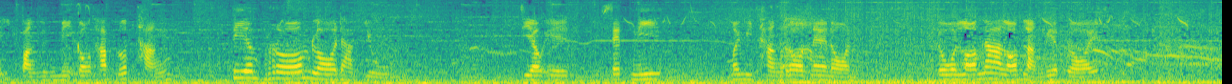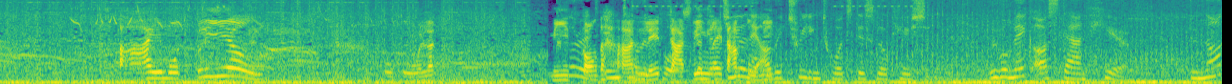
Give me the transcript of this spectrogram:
และอีกฝั่งหนึ่งมีกองทัพรถถัง เตรียมพร้อมรอดักอยู่ GLA เซตนี้ไม่มีทางรอดแน่นอน โดนล้อมหน้าล้อมหลังเรียบร้อย ตายหมดเกลี้ยง โอ้โหแล้วมีกอง Current ทหาร intel เลดการ์ด reports วิ่ง that ไล่ the ตามตัว GLA นี้ are retreating towards this location. We will make our stand here. Do not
